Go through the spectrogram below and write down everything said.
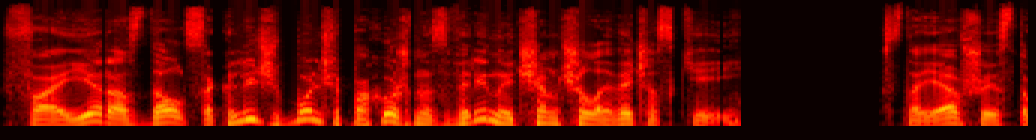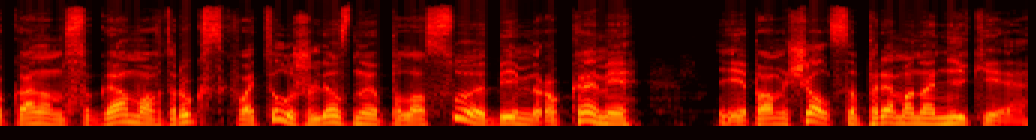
В фойе раздался клич, больше похожий на звериный, чем человеческий. Стоявший стуканом Сугама вдруг схватил железную полосу обеими руками и помчался прямо на Ники.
